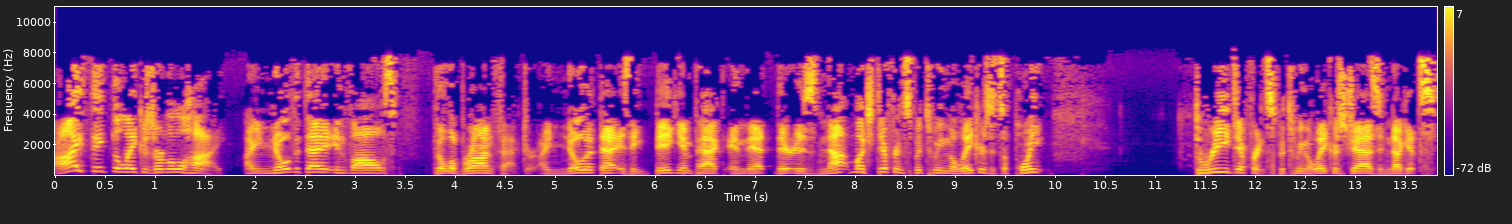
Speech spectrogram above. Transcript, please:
I think the Lakers are a little high. I know that that involves the LeBron factor. I know that that is a big impact and that there is not much difference between the Lakers. It's a point three difference between the Lakers, Jazz, and Nuggets.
